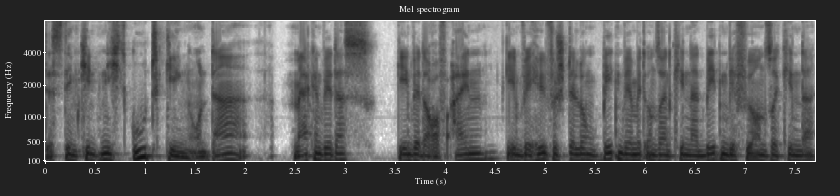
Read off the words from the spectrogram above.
es dem Kind nicht gut ging. Und da merken wir das Gehen wir darauf ein, geben wir Hilfestellung, beten wir mit unseren Kindern, beten wir für unsere Kinder,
